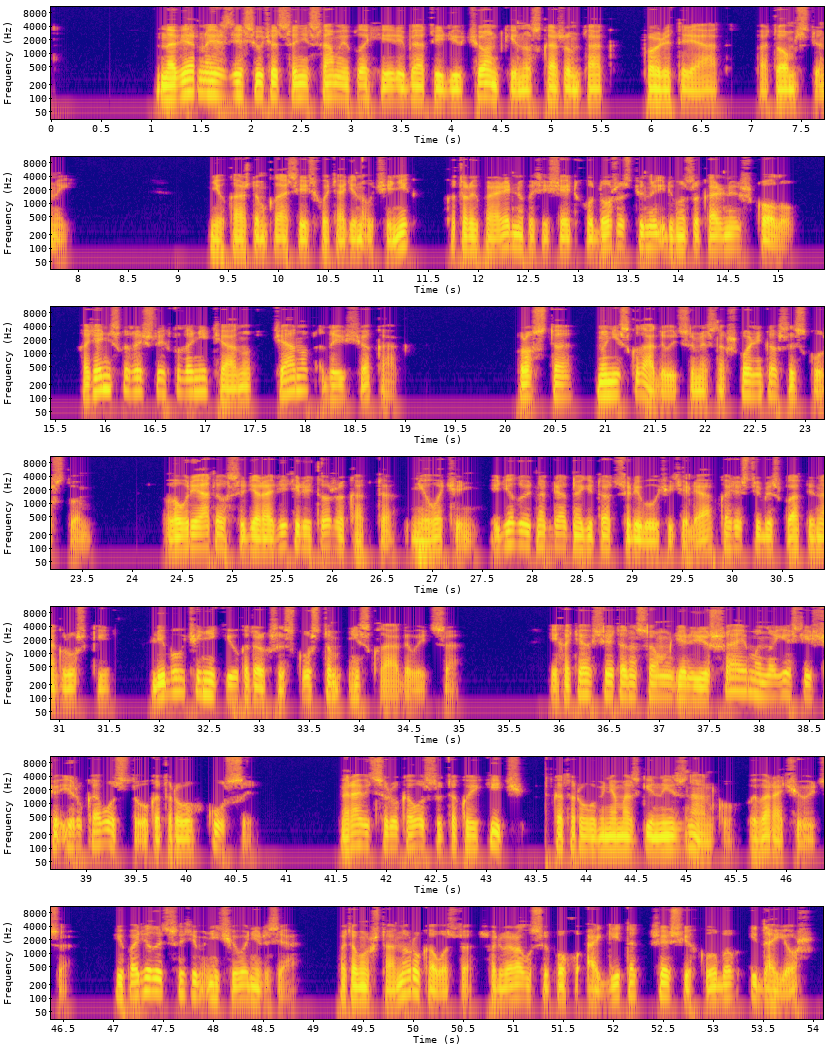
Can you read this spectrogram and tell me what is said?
Наверное, здесь учатся не самые плохие ребята и девчонки, но, скажем так, пролетариат, потомственный. Не в каждом классе есть хоть один ученик, который параллельно посещает художественную или музыкальную школу. Хотя не сказать, что их туда не тянут. Тянут, да еще как. Просто, ну, не складывается местных школьников с искусством. Лауреатов среди родителей тоже как-то не очень, и делают наглядную агитацию либо учителя в качестве бесплатной нагрузки, либо ученики, у которых с искусством не складывается. И хотя все это на самом деле решаемо, но есть еще и руководство, у которого вкусы. Нравится руководству такой кич, от которого у меня мозги наизнанку выворачиваются, и поделать с этим ничего нельзя, потому что оно, руководство, сформировалось в эпоху агиток, сельских клубов и даешь,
